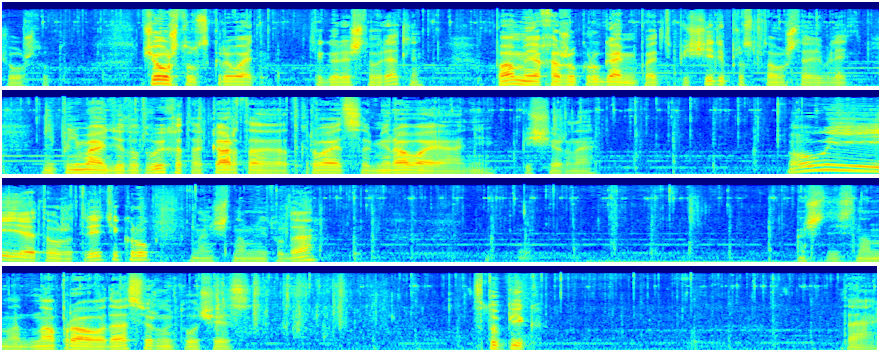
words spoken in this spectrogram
Чего уж тут? Чего уж тут скрывать? Тебе говорят, что вряд ли. По-моему, я хожу кругами по этой пещере, просто потому что я, блядь, не понимаю, где тут выход, а карта открывается мировая, а не пещерная. Ой, это уже третий круг, значит, нам не туда. Значит, здесь нам надо направо, да, свернуть, получается? В тупик. Так,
